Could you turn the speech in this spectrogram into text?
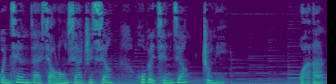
文倩在小龙虾之乡湖北潜江，祝你晚安。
